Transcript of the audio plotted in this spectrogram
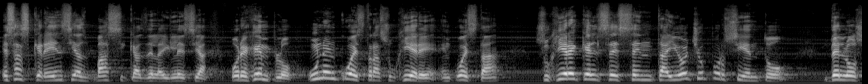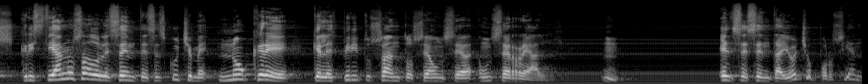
esas creencias básicas de la iglesia. Por ejemplo, una encuesta sugiere, encuesta, sugiere que el 68% de los cristianos adolescentes, escúcheme, no cree que el Espíritu Santo sea un ser, un ser real. Mm. El 68%.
